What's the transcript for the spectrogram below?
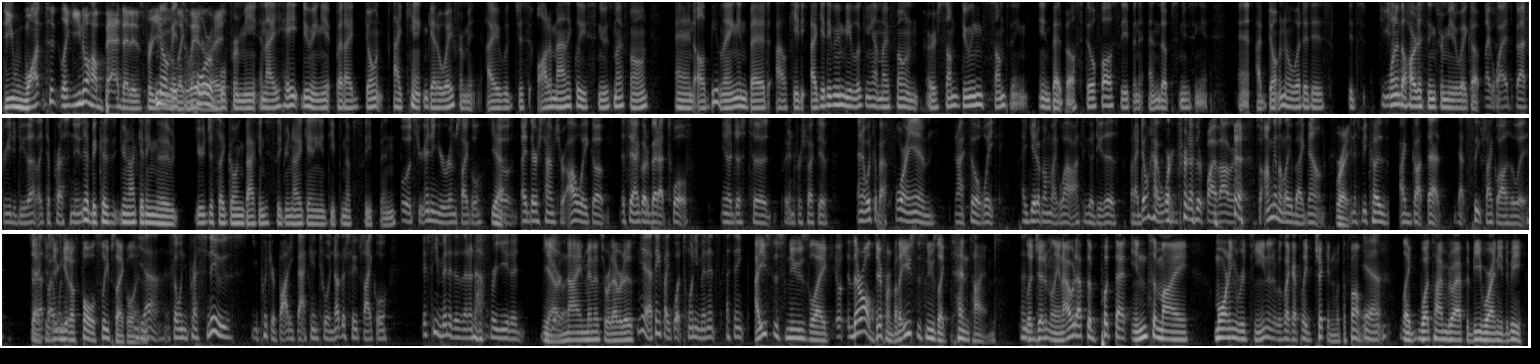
do you want to like you know how bad that is for you? No, it's like, later, horrible right? for me, and I hate doing it. But I don't, I can't get away from it. I would just automatically snooze my phone, and I'll be laying in bed. I'll get, I could even be looking at my phone or some doing something in bed, but I'll still fall asleep and end up snoozing it. And I don't know what it is. It's one of the hardest things for me to wake up. Like why it's bad for you to do that, like to press snooze. Yeah, because you're not getting the. You're just like going back into sleep. You're not getting a deep enough sleep, and well, it's you're ending your REM cycle. So Yeah. like there's times where I'll wake up. Let's say I go to bed at twelve, you know, just to put it in perspective, and I wake up at four a.m. and I feel awake. I get up, I'm like, wow, I could go do this, but I don't have work for another five hours, so I'm gonna lay back down. Right. and it's because I got that that sleep cycle out of the way. So yeah, because you can get a full sleep cycle in. yeah. So when you press snooze, you put your body back into another sleep cycle. Fifteen minutes isn't enough for you to. Yeah, or nine minutes or whatever it is. Yeah, I think it's like what twenty minutes. I think. I used to snooze like they're all different, but I used to snooze like ten times mm. legitimately, and I would have to put that into my morning routine, and it was like I played chicken with the phone. Yeah. like what time do I have to be where I need to be?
